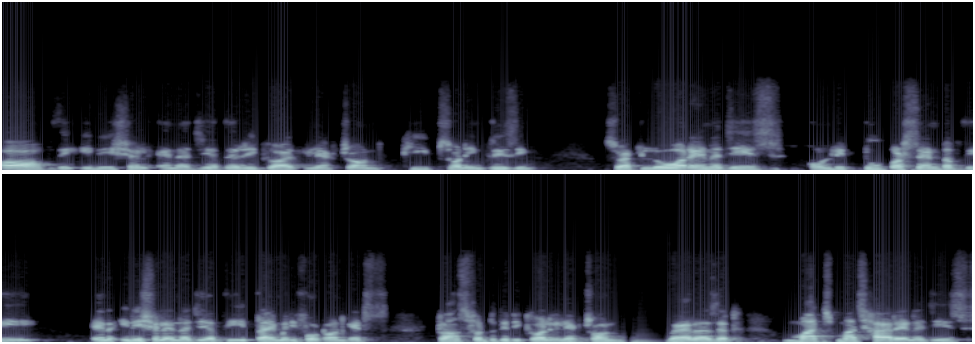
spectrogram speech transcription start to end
of the initial energy of the recoil electron keeps on increasing. So at lower energies, only 2% of the initial energy of the primary photon gets transferred to the recoil electron, whereas at much, much higher energies,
